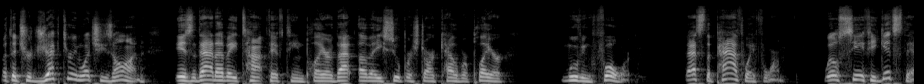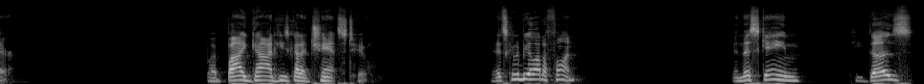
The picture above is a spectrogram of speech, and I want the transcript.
But the trajectory in which he's on is that of a top 15 player, that of a superstar caliber player moving forward. That's the pathway for him. We'll see if he gets there. But by God, he's got a chance to. And it's going to be a lot of fun. In this game, he does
